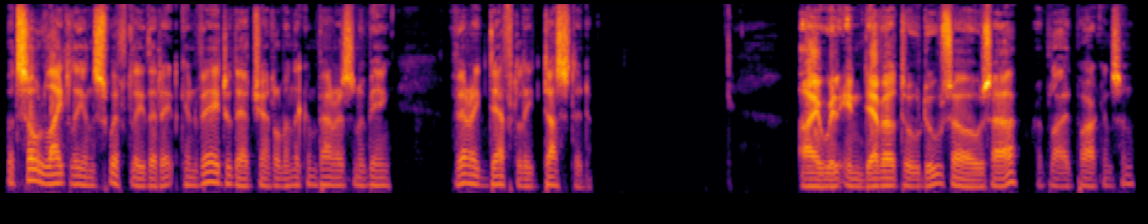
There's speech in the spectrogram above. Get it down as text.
but so lightly and swiftly that it conveyed to that gentleman the comparison of being very deftly dusted. "I will endeavour to do so, sir," replied Parkinson,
